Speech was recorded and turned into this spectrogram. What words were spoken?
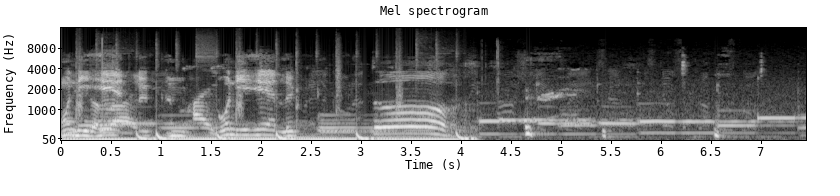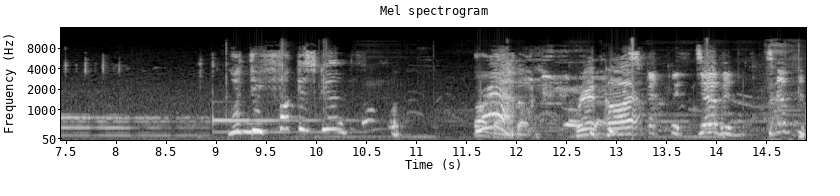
On the head, Luke. On the head, Luke. Oh! What the fuck is good? Bruh! Red card. Devin! Devin!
